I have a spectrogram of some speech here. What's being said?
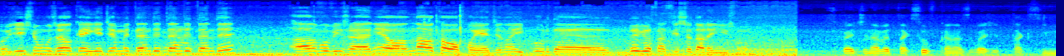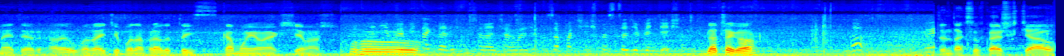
Powiedzieliśmy mu, że okej, jedziemy tędy, tędy, tędy. A on mówi, że nie, on naokoło pojedzie. No i kurde, wywiózł nas jeszcze dalej niż my. Słuchajcie, nawet taksówka nazywa się taximeter, ale uważajcie, bo naprawdę tutaj skamują jak się masz. Nie wiem, i tak daliśmy się naciągnąć, bo zapłaciliśmy 190. Dlaczego? Ten taksówkarz chciał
